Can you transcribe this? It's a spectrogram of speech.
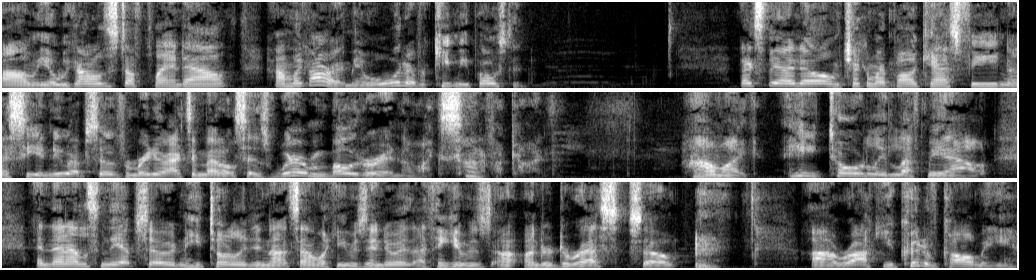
Um, you know, we got all this stuff planned out." And I'm like, "All right, man. Well, whatever. Keep me posted." Next thing I know, I'm checking my podcast feed and I see a new episode from Radioactive Metal. Says, We're motoring. I'm like, son of a gun. I'm like, he totally left me out. And then I listened to the episode and he totally did not sound like he was into it. I think he was uh, under duress. So, uh, Rock, you could have called me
